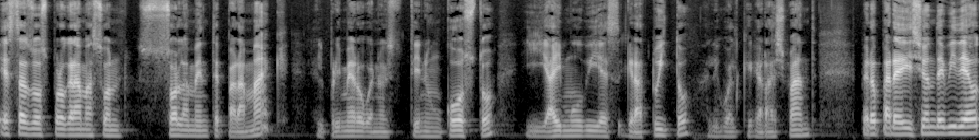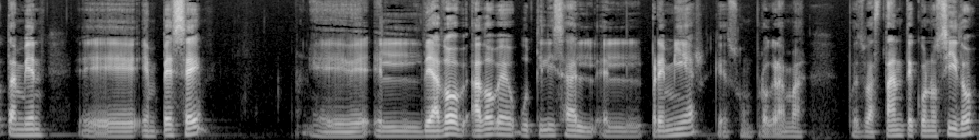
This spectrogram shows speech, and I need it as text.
Estos dos programas son solamente para Mac. El primero, bueno, tiene un costo y iMovie es gratuito, al igual que GarageBand. Pero para edición de video también eh, en PC, eh, el de Adobe, Adobe utiliza el, el, Premiere, que es un programa pues bastante conocido.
